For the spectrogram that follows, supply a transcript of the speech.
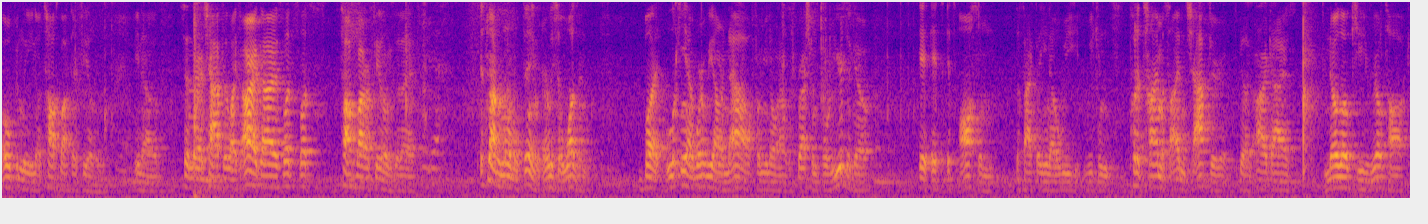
openly you know talk about their feelings you know sitting there in chapter like all right guys let's let's talk about our feelings today Yeah. it's not a normal thing, or at least it wasn't. But looking at where we are now, from you know when I was a freshman four years ago, it, it's it's awesome the fact that you know we we can put a time aside in chapter to be like, all right, guys, no low key, real talk.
